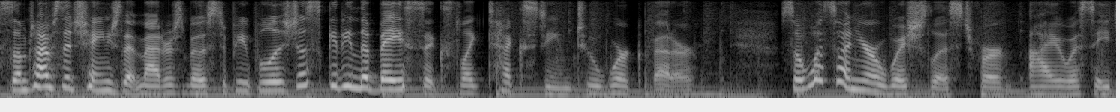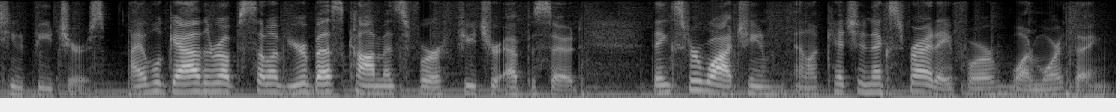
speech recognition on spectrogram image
Sometimes the change that matters most to people is just getting the basics like texting to work better. So, what's on your wish list for iOS 18 features? I will gather up some of your best comments for a future episode. Thanks for watching, and I'll catch you next Friday for one more thing.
